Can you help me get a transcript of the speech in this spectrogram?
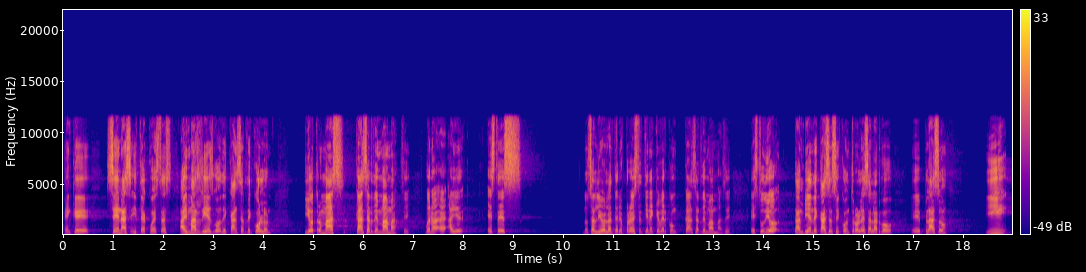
en que cenas y te acuestas, hay más riesgo de cáncer de colon. Y otro más, cáncer de mama. ¿sí? Bueno, hay, este es, no salió el anterior, pero este tiene que ver con cáncer de mama. Estudio también de casos y controles a largo eh, plazo y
